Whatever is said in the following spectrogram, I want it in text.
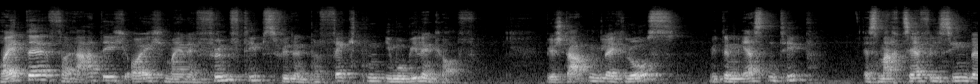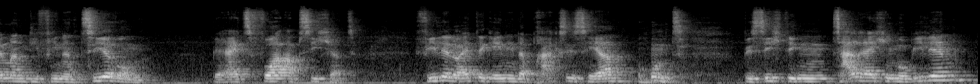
Heute verrate ich euch meine fünf Tipps für den perfekten Immobilienkauf. Wir starten gleich los mit dem ersten Tipp. Es macht sehr viel Sinn, wenn man die Finanzierung bereits vorab sichert. Viele Leute gehen in der Praxis her und besichtigen zahlreiche Immobilien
